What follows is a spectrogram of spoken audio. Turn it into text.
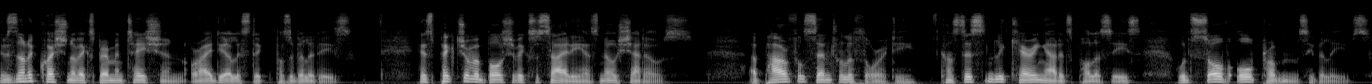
It is not a question of experimentation or idealistic possibilities. His picture of a Bolshevik society has no shadows. A powerful central authority, consistently carrying out its policies, would solve all problems, he believes.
